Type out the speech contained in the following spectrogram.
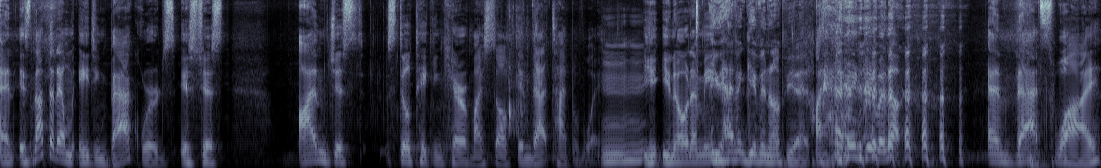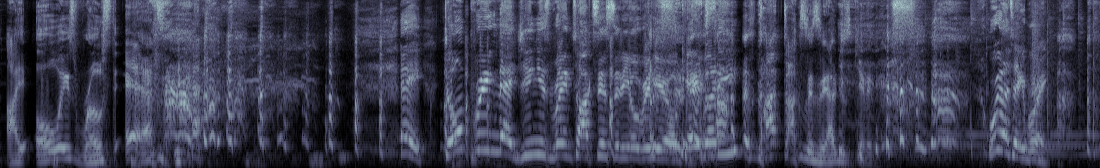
and it's not that I'm aging backwards. It's just I'm just still taking care of myself in that type of way. Mm-hmm. You, you know what I mean? You haven't given up yet. I haven't given up, and that's why I always roast ass. hey, don't bring that genius brain toxicity over here, okay, it's, buddy? not, it's not toxicity. I'm just kidding. We're gonna take a break.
